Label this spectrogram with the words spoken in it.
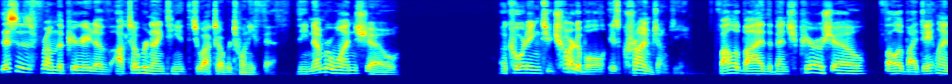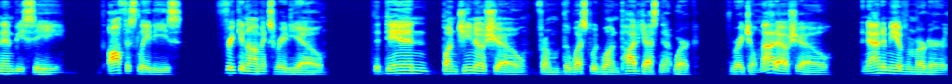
This is from the period of October 19th to October 25th. The number one show according to Chartable, is Crime Junkie, followed by The Ben Shapiro Show, followed by Dateline NBC, Office Ladies, Freakonomics Radio, The Dan Bongino Show from the Westwood One Podcast Network, The Rachel Maddow Show, Anatomy of a Murder,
